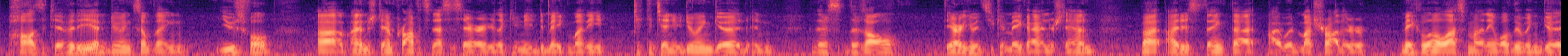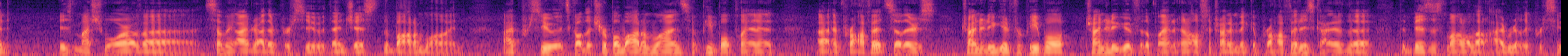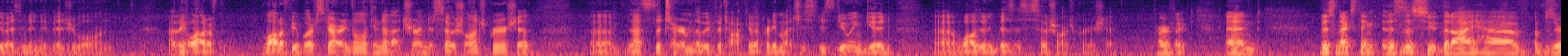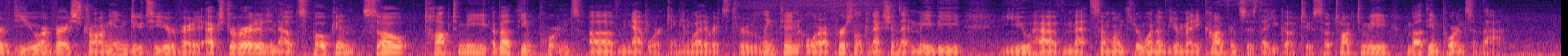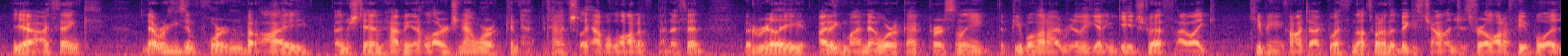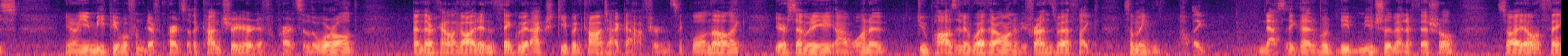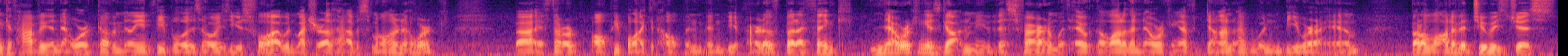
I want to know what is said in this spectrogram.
positivity and doing something useful um, I understand profits necessary. Like you need to make money to continue doing good, and, and there's there's all the arguments you can make. I understand, but I just think that I would much rather make a little less money while doing good is much more of a something I'd rather pursue than just the bottom line. I pursue it's called the triple bottom line, so people, planet, uh, and profit. So there's trying to do good for people, trying to do good for the planet, and also trying to make a profit is kind of the the business model that I really pursue as an individual. And I think a lot of a lot of people are starting to look into that trend of social entrepreneurship. Um, that's the term that we've been talking about pretty much is, is doing good uh, while doing business is social entrepreneurship. Perfect. And this next thing, this is a suit that I have observed you are very strong in due to you're very extroverted and outspoken. So, talk to me about the importance of networking and whether it's through LinkedIn or a personal connection that maybe you have met someone through one of your many conferences that you go to. So, talk to me about the importance of that. Yeah, I think networking is important, but I understand having a large network can potentially have a lot of benefit. But really i think my network i personally the people that i really get engaged with i like keeping in contact with. And that's one of the biggest challenges for a lot of people is you know you meet people from different parts of the country or different parts of the world and they're kind of like oh i didn't think we would actually keep in contact after. And it's like well no like you're somebody i want to do positive with or i want to be friends with like something like, like that would be mutually beneficial so i don't think if having a network of a million people is always useful i would much rather have a smaller network uh, if there are all people I can help and, and be a part of. But I think networking has gotten me this far, and without a lot of the networking I've done, I wouldn't be where I am. But a lot of it too is just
